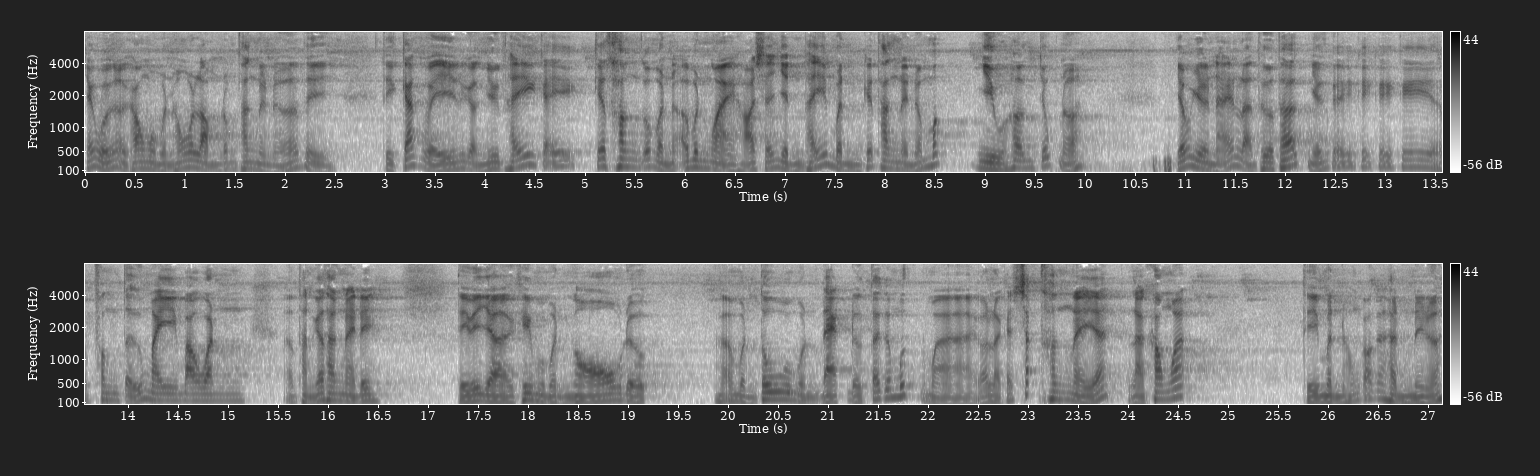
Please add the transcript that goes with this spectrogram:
chán quẩn là không mà mình không có lầm trong thân này nữa thì thì các vị gần như thấy cái cái thân của mình ở bên ngoài, họ sẽ nhìn thấy mình cái thân này nó mất nhiều hơn chút nữa. Giống như nãy là thưa thớt những cái cái cái cái phân tử mây bao quanh ờ, thành cái thân này đi. Thì bây giờ khi mà mình ngộ được ờ, mình tu, mình đạt được tới cái mức mà gọi là cái sắc thân này á, là không á, thì mình không có cái hình này nữa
